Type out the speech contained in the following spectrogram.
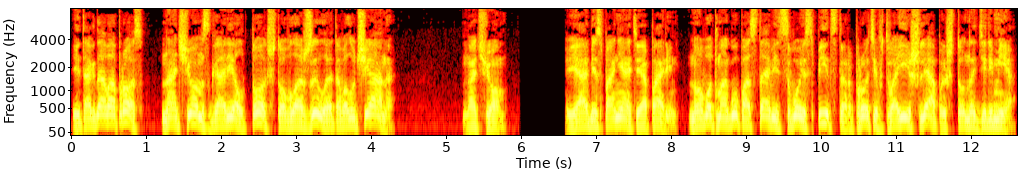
И тогда вопрос, на чем сгорел тот, что вложил этого Лучана? На чем? Я без понятия, парень, но вот могу поставить свой спидстер против твоей шляпы, что на дерьме.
